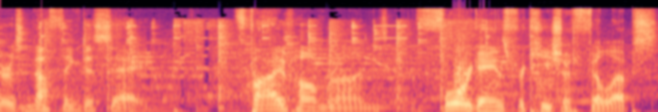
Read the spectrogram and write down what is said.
There is nothing to say. Five home runs four games for Keisha Phillips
